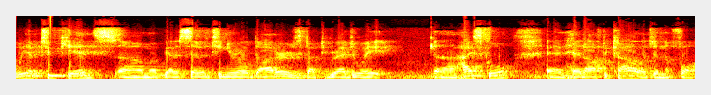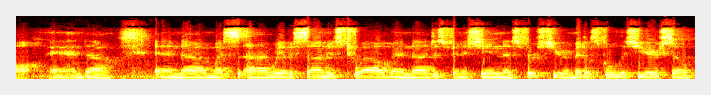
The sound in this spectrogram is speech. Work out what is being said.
we have two kids. Um, I've got a 17 year old daughter who's about to graduate uh, high school and head off to college in the fall. And uh, and uh, my uh, we have a son who's 12 and uh, just finishing his first year of middle school this year. So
